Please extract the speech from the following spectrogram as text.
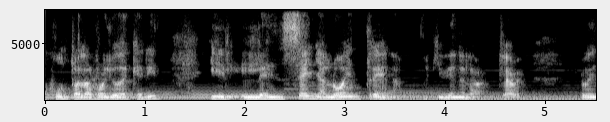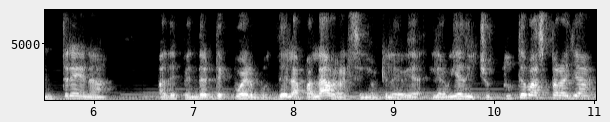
junto al arroyo de Kerit y le enseña, lo entrena, aquí viene la clave, lo entrena a depender de cuervos, de la palabra del Señor que le había, dicho, tú te vas para allá,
